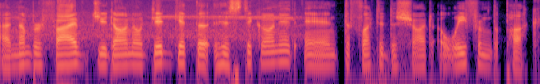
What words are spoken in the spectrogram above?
uh, number five Giordano did get the his stick on it and deflected the shot away from the puck.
